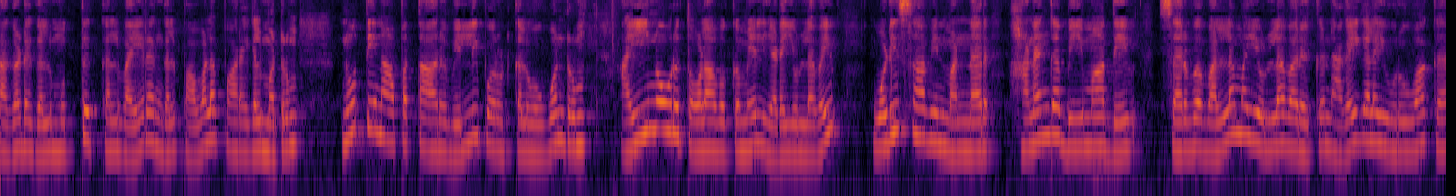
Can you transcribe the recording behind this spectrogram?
தகடுகள் முத்துக்கள் வைரங்கள் பவளப்பாறைகள் மற்றும் நூற்றி நாற்பத்தாறு வெள்ளி பொருட்கள் ஒவ்வொன்றும் ஐநூறு தோலாவுக்கு மேல் எடையுள்ளவை. ஒடிசாவின் மன்னர் ஹனங்க பீமா தேவ் சர்வ வல்லமையுள்ளவருக்கு நகைகளை உருவாக்க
